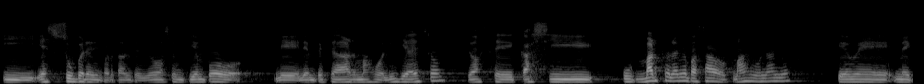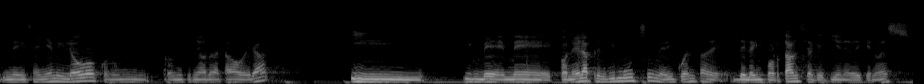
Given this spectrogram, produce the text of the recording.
Y es súper importante. Yo hace un tiempo le, le, empecé a dar más bolilla a eso. Yo hace casi marzo del año pasado, más de un año, que me, me, diseñé mi logo con un, con un, diseñador de acá de Verá y, y me, con él aprendí mucho y me di cuenta de, de, la importancia que tiene, de que no es,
